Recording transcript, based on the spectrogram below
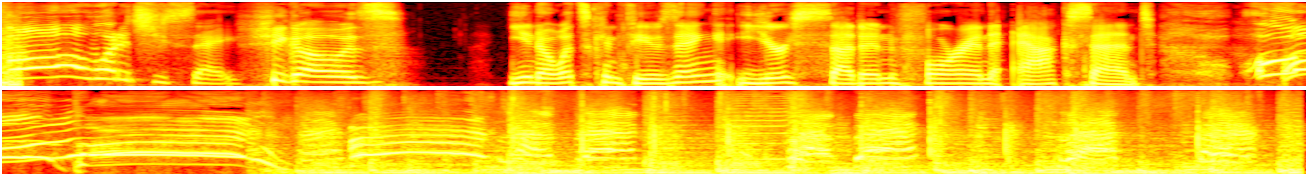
Oh, what did she say? She goes, You know what's confusing? Your sudden foreign accent. Oh, burn! Burn! Clap back, clap back, clap back.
